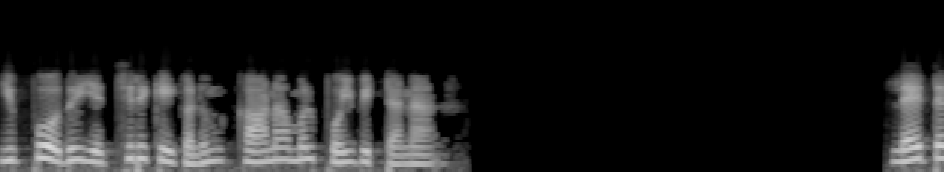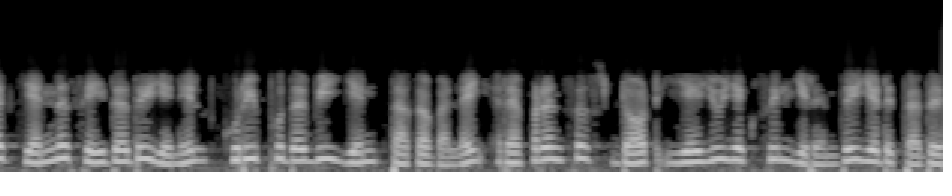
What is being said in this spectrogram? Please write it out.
இப்போது எச்சரிக்கைகளும் காணாமல் போய்விட்டன. லேடக் என்ன செய்தது எனில் குறிப்புதவி எண் தகவலை ரெஃபரன்ஸ் aux இலிருந்து எடுத்தது.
